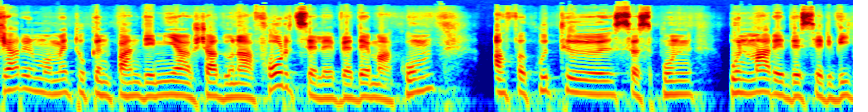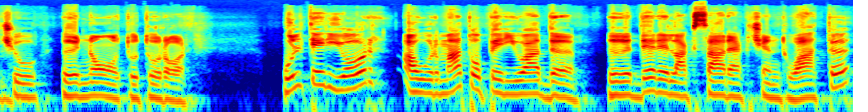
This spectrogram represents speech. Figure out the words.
chiar în momentul când pandemia își aduna forțele, vedem acum, a făcut, uh, să spun, un mare de serviciu uh, nouă tuturor. Ulterior a urmat o perioadă uh, de relaxare accentuată.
